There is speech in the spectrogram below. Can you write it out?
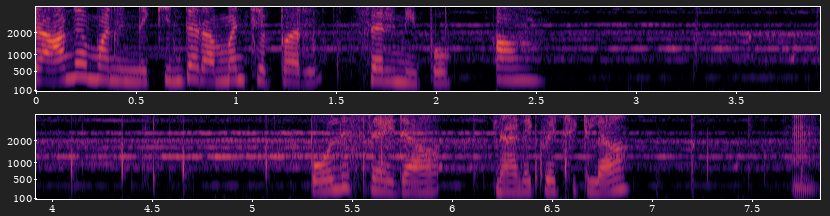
రానమ్మా నిన్న కింద రమ్మని చెప్పారు சரி நீ போ ఆ, போலீஸ் ரைடா நாளைக்கு வச்சுக்கலாம் ம்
